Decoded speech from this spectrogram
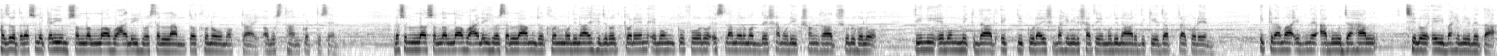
হজরত রাসুল করিম সাল্লাহ আলী ওয়াসাল্লাম তখনও মক্কায় অবস্থান করতেছেন। রসুল্লাহ সাল্লাহ আলহি ওয়াসাল্লাম যখন মদিনায় হিজরত করেন এবং কুফর ও ইসলামের মধ্যে সামরিক সংঘাত শুরু হলো তিনি এবং মিকদাদ একটি কুরাইশ বাহিনীর সাথে মদিনার দিকে যাত্রা করেন। ইকরামা ইবনে আবু জাহাল ছিল এই বাহিনীর নেতা।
